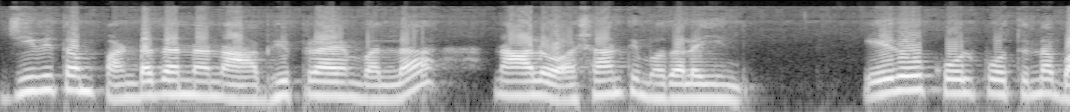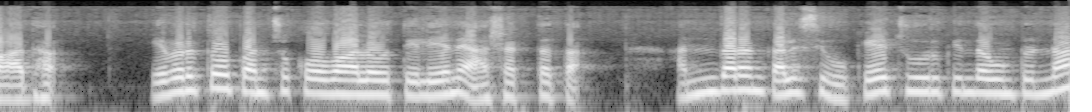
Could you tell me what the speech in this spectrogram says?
జీవితం పండదన్న నా అభిప్రాయం వల్ల నాలో అశాంతి మొదలయ్యింది. ఏదో కోల్పోతున్న బాధ. ఎవరితో పంచుకోవాలో తెలియని అశక్తత అందరం కలిసి ఒకే చూరు కింద ఉంటున్నా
